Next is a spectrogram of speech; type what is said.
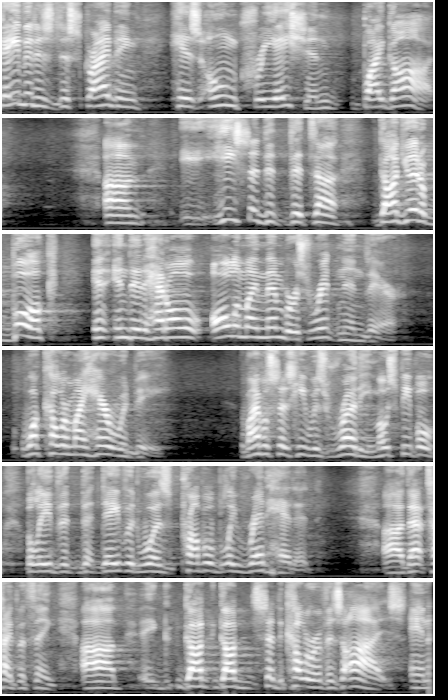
David is describing his own creation by God. Um, he said that, that uh, God, you had a book and, and it had all, all of my members written in there, what color my hair would be. The Bible says he was ruddy. Most people believe that, that David was probably redheaded. Uh, that type of thing. Uh, God, God said the color of his eyes and,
